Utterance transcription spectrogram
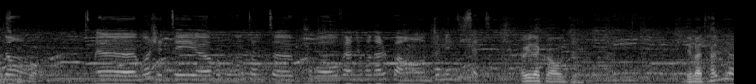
ce Non. Euh, moi j'étais euh, représentante pour euh, Auvergne-Rhône-Alpes en 2017. Ah oui d'accord, ok. Et bah très bien.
